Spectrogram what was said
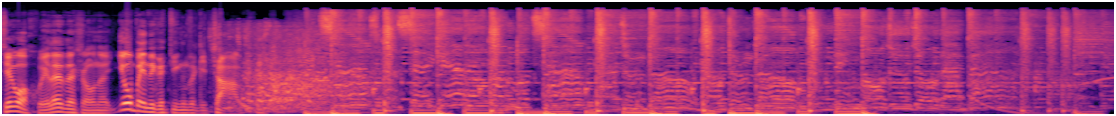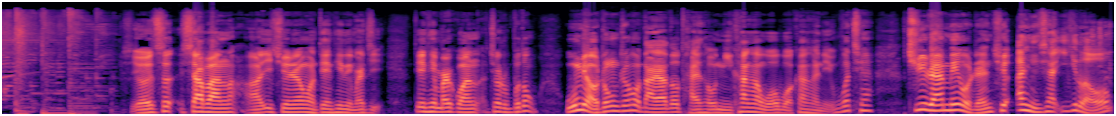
结果回来的时候呢，又被那个钉子给扎了。有一次下班了啊，一群人往电梯里面挤，电梯门关了，就是不动。五秒钟之后，大家都抬头，你看看我，我看看你，我去，居然没有人去按一下一楼。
